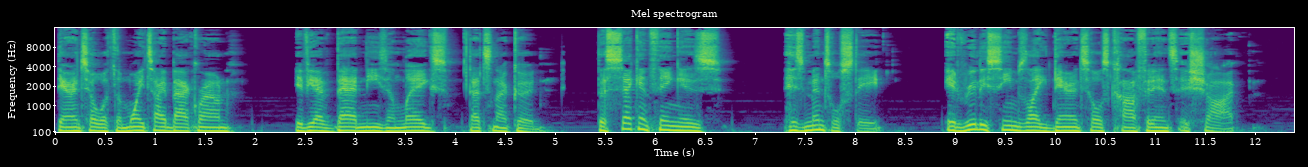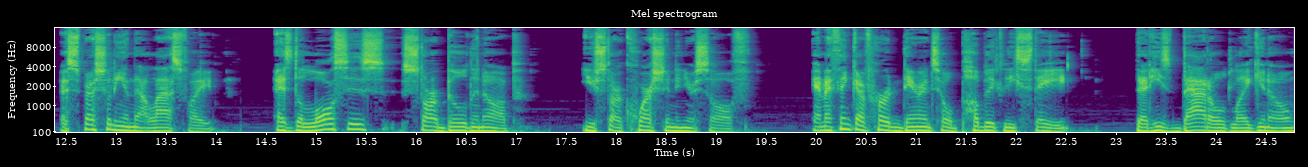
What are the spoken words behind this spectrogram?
Darren Till with a Muay Thai background. If you have bad knees and legs, that's not good. The second thing is his mental state. It really seems like Darren Till's confidence is shot, especially in that last fight. As the losses start building up, you start questioning yourself. And I think I've heard Darren Till publicly state that he's battled, like, you know,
